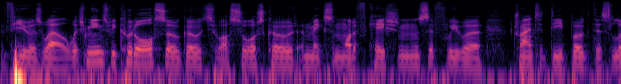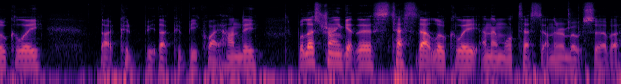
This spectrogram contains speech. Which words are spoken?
view as well, which means we could also go to our source code and make some modifications if we were trying to debug this locally. That could be that could be quite handy. But let's try and get this tested out locally and then we'll test it on the remote server.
